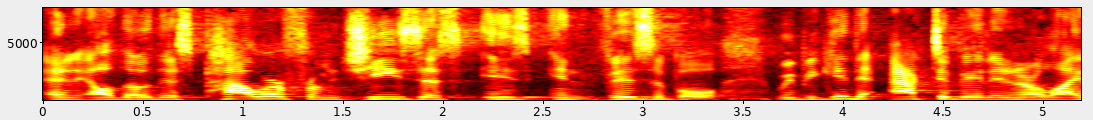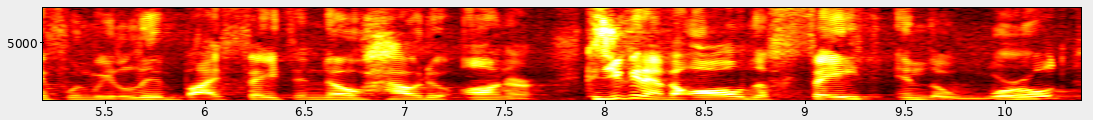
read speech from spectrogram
And although this power from Jesus is invisible, we begin to activate it in our life when we live by faith and know how to honor. Because you can have all the faith in the world,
